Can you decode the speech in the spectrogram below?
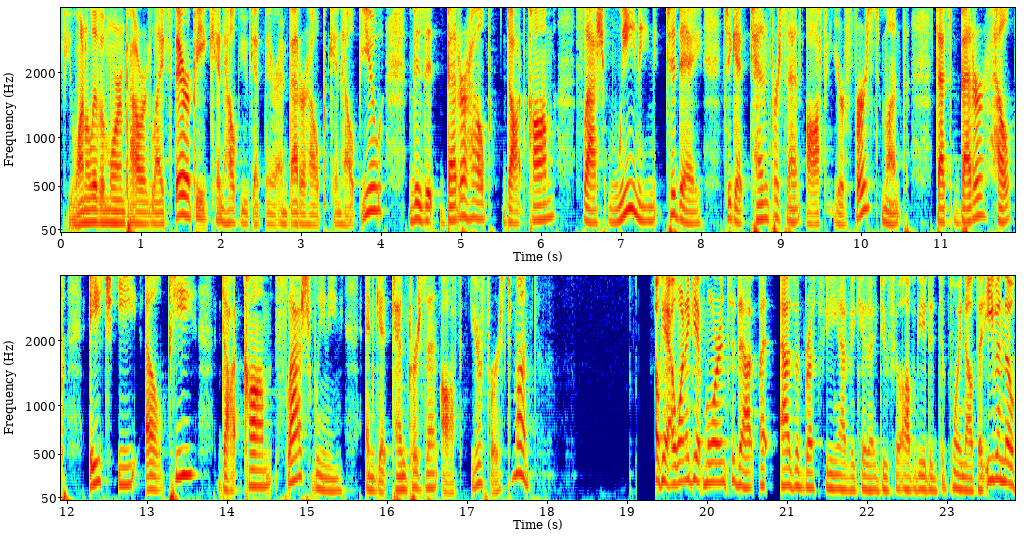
if you want to live a more empowered life, therapy can help you get there and BetterHelp can help you. Visit betterhelp.com slash weaning today to get 10% off your first month. That's betterhelp, H-E-L-P dot com slash weaning and get 10% off your first month. Okay, I want to get more into that. As a breastfeeding advocate, I do feel obligated to point out that even though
